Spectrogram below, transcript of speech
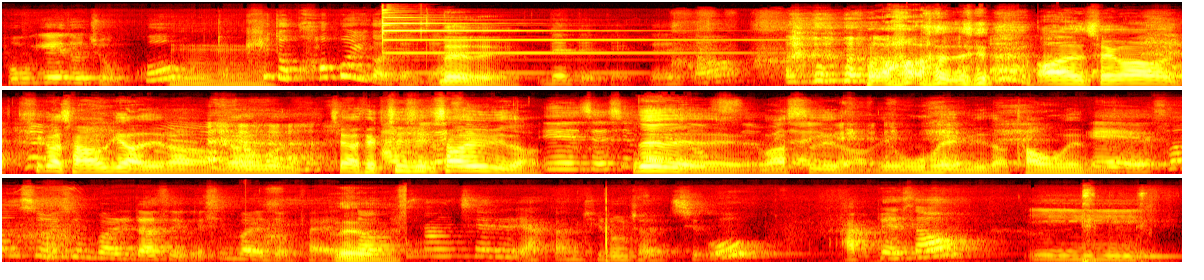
보기에도 좋고 또 음. 키도 커 보이거든요. 네네. 네네네. 그래서 아, 네. 아, 제가 키가 작은 게 아니라, 여러분, 제가 173입니다. 예, 제 신발이 네네, 높습니다. 맞습니다. 이게. 오해입니다. 다 오해입니다. 예, 선수 신발이라서 이거 신발이 높아요. 네. 그래서 상체를 약간 뒤로 젖히고 앞에서 이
